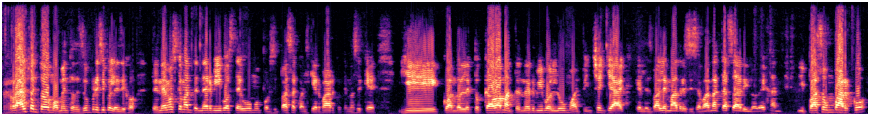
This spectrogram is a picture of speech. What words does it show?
Ralph en todo momento, desde un principio les dijo, tenemos que mantener vivo este humo por si pasa cualquier barco, que no sé qué. Y cuando le tocaba mantener vivo el humo al pinche Jack, que les vale madre si se van a casar y lo dejan, y pasa un barco,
